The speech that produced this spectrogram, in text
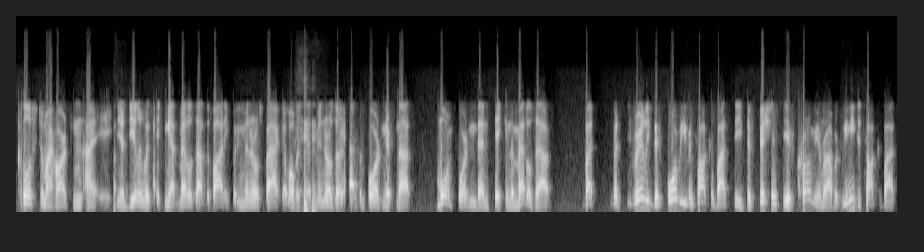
close to my heart, and I, you know, dealing with taking out metals out of the body, putting minerals back. I've always said minerals are as important, if not more important, than taking the metals out. But but really, before we even talk about the deficiency of chromium, Robert, we need to talk about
